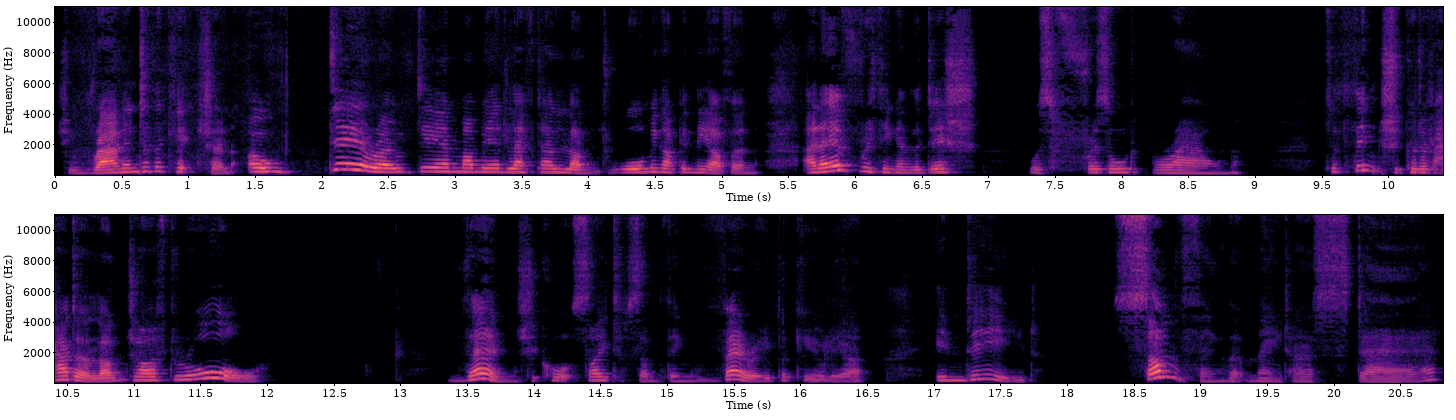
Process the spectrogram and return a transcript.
She ran into the kitchen. Oh dear, oh dear, Mummy had left her lunch warming up in the oven, and everything in the dish was frizzled brown. To think she could have had her lunch after all. Then she caught sight of something very peculiar indeed, something that made her stare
